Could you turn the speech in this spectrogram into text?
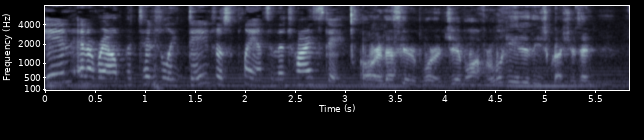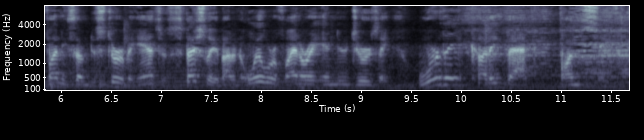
in and around potentially dangerous plants in the tri state. Our investigative reporter Jim Hoffer looking into these questions and finding some disturbing answers, especially about an oil refinery in New Jersey. Were they cutting back on safety?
